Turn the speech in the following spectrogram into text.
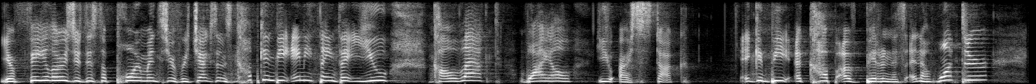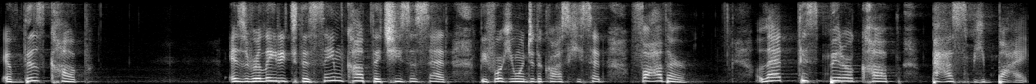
your failures, your disappointments, your rejections. Cup can be anything that you collect while you are stuck. It can be a cup of bitterness. And I wonder if this cup is related to the same cup that Jesus said before he went to the cross. He said, Father, let this bitter cup pass me by.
